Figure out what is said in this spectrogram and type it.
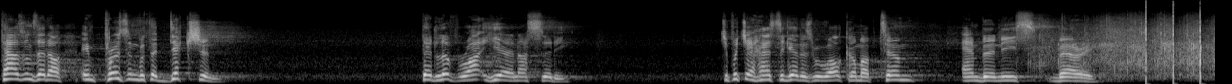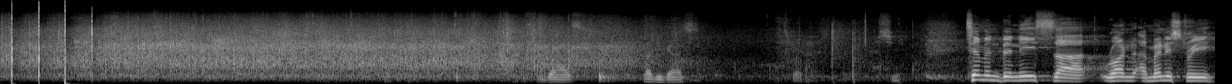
Thousands that are imprisoned with addiction that live right here in our city. Would you put your hands together as we welcome up Tim and Bernice Berry? Guys. Love you guys. Tim and Bernice uh, run a ministry,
